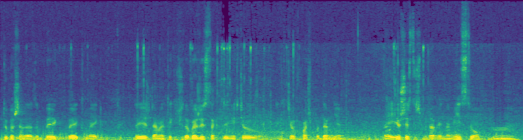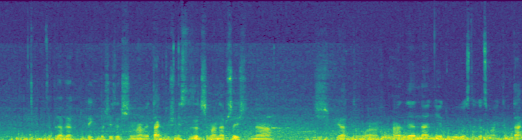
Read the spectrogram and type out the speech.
I tu proszę bardzo, pyk, pyk, myk. Dojeżdżamy do jakiegoś rowerzysta, który nie chciał, nie chciał wpaść pode mnie. No i już jesteśmy prawie na miejscu. Mm. Co prawda tutaj chyba się zatrzymamy. Tak, tu się niestety zatrzymamy na przejść na światłach, ale na niedługo z tego co pamiętam. Tak,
